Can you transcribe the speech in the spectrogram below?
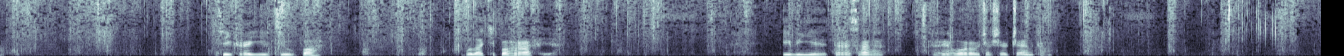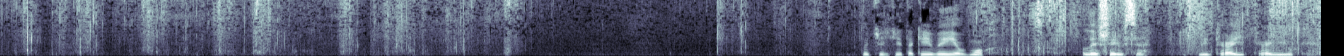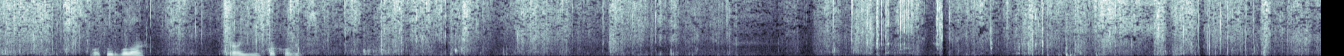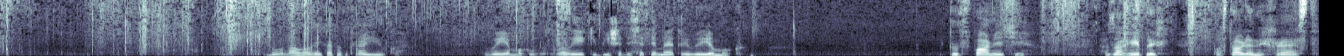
Цій краївці упа була типографія імені Тараса Григоровича Шевченка. Тут тільки такий виявмок лишився від край... краївки. Отут була краївка колись. Ну вона велика тут краївка. Виямок великий, більше 10 метрів виямок. Тут в пам'яті загиблих поставлений хрест.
